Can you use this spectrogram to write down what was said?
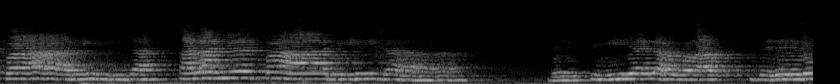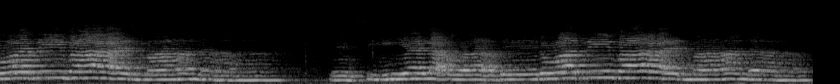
es parida, al año es parida. Decía el aguadero arriba, hermana. Decía el aguadero arriba, hermana.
